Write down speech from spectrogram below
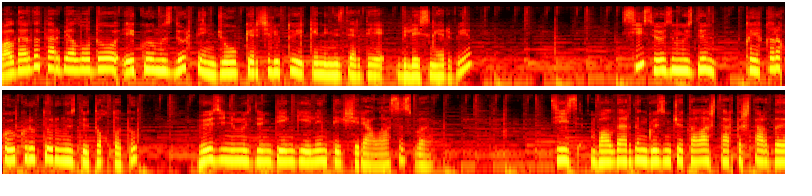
балдарды тарбиялоодо экөөңүздөр тең жоопкерчиликтүү экениңиздерди билесиңерби сиз өзүңүздүн кыйкырык өкүрүктөрүңүздү токтотуп өз үнүңүздүн деңгээлин текшере аласызбы? Сиз балдардын көзүнчө талаш тартыштарды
